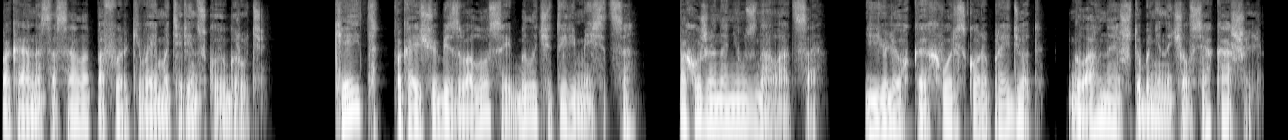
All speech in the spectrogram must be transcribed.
пока она сосала, пофыркивая материнскую грудь. Кейт, пока еще безволосой, было четыре месяца. Похоже, она не узнала отца. Ее легкая хворь скоро пройдет. Главное, чтобы не начался кашель.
